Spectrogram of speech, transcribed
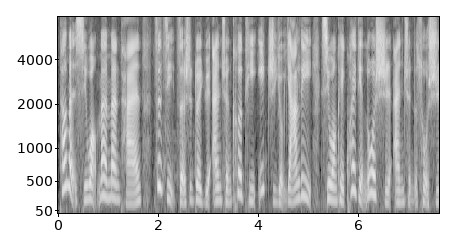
他们希望慢慢谈，自己则是对于安全课题一直有压力，希望可以快点落实安全的措施。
